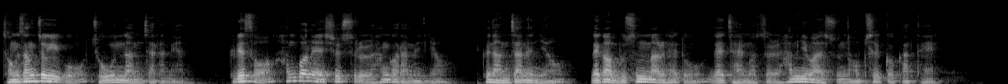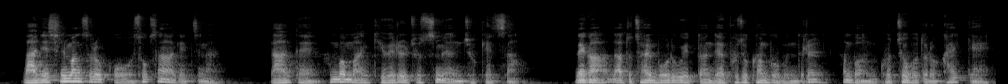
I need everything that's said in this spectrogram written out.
정상적이고 좋은 남자라면. 그래서 한 번의 실수를 한 거라면요. 그 남자는요 내가 무슨 말을 해도 내 잘못을 합리화할 수는 없을 것 같아. 많이 실망스럽고 속상하겠지만 나한테 한 번만 기회를 줬으면 좋겠어 내가 나도 잘 모르고 있던 내 부족한 부분들을 한번 고쳐보도록 할게.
